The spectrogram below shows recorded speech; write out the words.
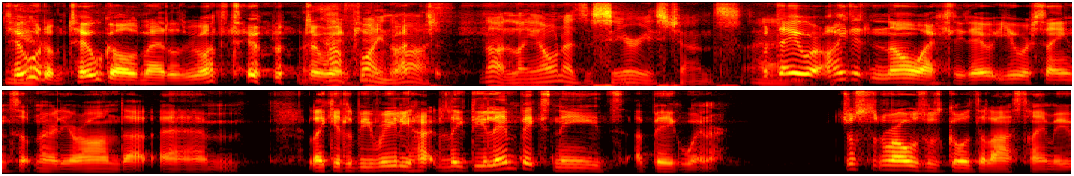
Two of them, two gold medals. We want two of them to yeah, win. why not? No, Leona has a serious chance. But Um, they were. I didn't know actually. They, you were saying something earlier on that um, like it'll be really hard. Like the Olympics needs a big winner. Justin Rose was good the last time he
